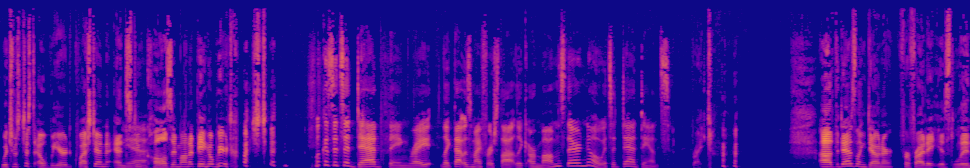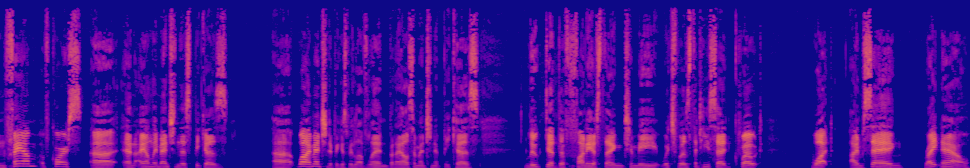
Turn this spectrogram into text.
which was just a weird question, and Yeah. Stu calls him on it being a weird question. Well, because it's a dad thing, right? Like that was my first thought. Like, are moms there? No, it's a dad dance. Right. uh, the dazzling donor for Friday is Lynn Pham, of course. Uh, and I only mention this because, uh, well, I mentioned it because we love Lynn, but I also mentioned it because Luke did the funniest thing to me, which was that he said, quote, what I'm saying right now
